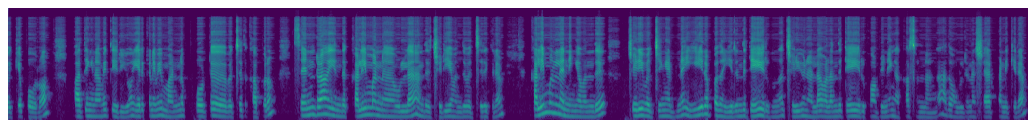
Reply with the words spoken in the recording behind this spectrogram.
வைக்க போகிறோம் பார்த்தீங்கன்னாவே தெரியும். ஏற்கனவே மண் போட்டு வச்சதுக்கப்புறம், சென்ட்ரா இந்த களிமண் உள்ள அந்த செடியை வந்து வச்சிருக்கிறேன். களிமண்ணில் நீங்கள் வந்து செடி வச்சீங்க அப்படின்னா, ஈரப்பதம் இருந்துகிட்டே இருக்குங்க. செடியும் நல்லா வளர்ந்துட்டே இருக்கும் அப்படின்னு எங்கள் அக்கா சொன்னாங்க. அதை உங்கள்கிட்ட நான் ஷேர் பண்ணிக்கிறேன்.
